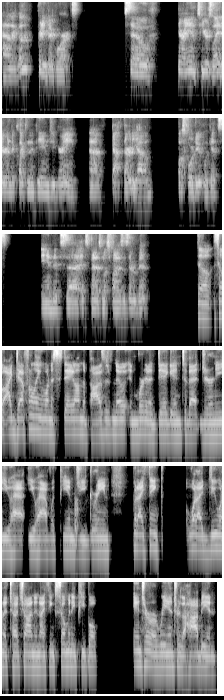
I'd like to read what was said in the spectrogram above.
And I was like, those are pretty big words. So here I am two years later into collecting the PMG green, and I've got 30 of them, plus four duplicates. And it's uh, it's been as much fun as it's ever been. So, so I definitely want to stay on the positive note, and we're going to dig into that journey you have you have with PMG Green. But I think what I do want to touch on, and I think so many people enter or re-enter the hobby, and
